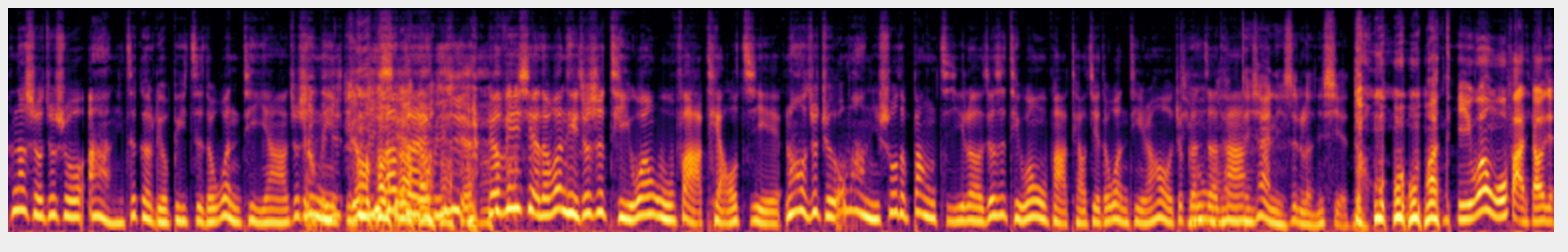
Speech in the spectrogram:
他、嗯、那时候就说啊，你这个流鼻子的问题啊，就是你流鼻血，流鼻血，流鼻血的问题就是体温无法调节，然后我就觉得哇，你说的棒极了，就是体温无法调节的问题，然后我就跟着他。等一下，你是冷血动物吗？体温无法调节，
